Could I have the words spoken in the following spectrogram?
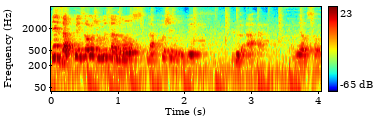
dès à présent, je vous annonce la prochaine rubrique, le AA. On est ensemble.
